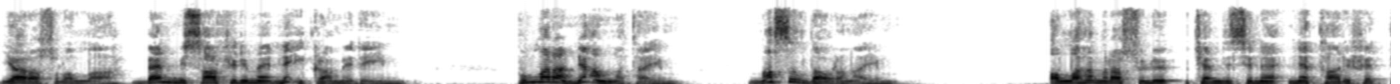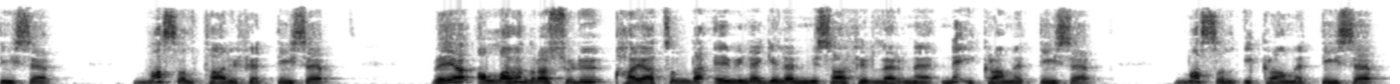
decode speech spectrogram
Ya Resulallah ben misafirime ne ikram edeyim? Bunlara ne anlatayım? Nasıl davranayım? Allah'ın Resulü kendisine ne tarif ettiyse, nasıl tarif ettiyse veya Allah'ın Resulü hayatında evine gelen misafirlerine ne ikram ettiyse, nasıl ikram ettiyse,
